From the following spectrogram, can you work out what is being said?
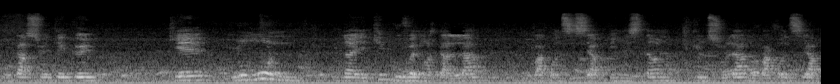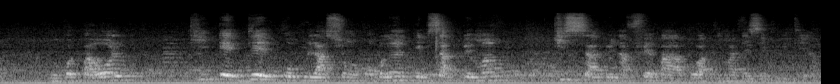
pou ta swete ke gen nou moun nan ekip gouvernemental la nou pa konti si ap ministan kil sou la, nou pa konti si ap nou pot parol ki ede populasyon kompren exactement ki sa ke na fe par rapport a klimat de sekurite la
